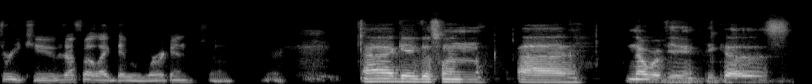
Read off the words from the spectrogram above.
three cubes. I felt like they were working. So yeah. I gave this one uh no review because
